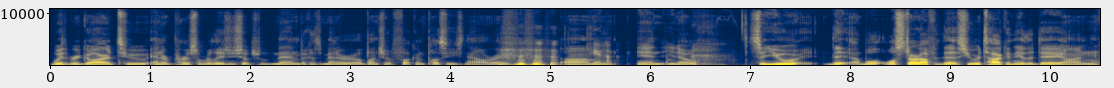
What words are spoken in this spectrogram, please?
with regard to interpersonal relationships with men because men are a bunch of fucking pussies now, right? um, Yeah. And you know, so you, the, we'll we'll start off with this. You were talking the other day on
